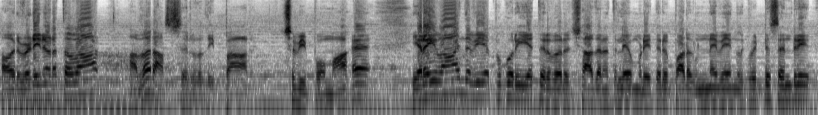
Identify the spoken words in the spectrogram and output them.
அவர் வழிநடத்துவார் அவர் ஆசீர்வதிப்பார். செவிப்போமாக இறைவா இந்த வியப்புக்குரிய திருவரு சாதனத்திலே உடைய திருப்பாடுகள் நினைவை எங்களுக்கு விட்டு சென்று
